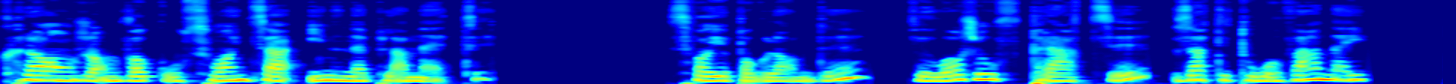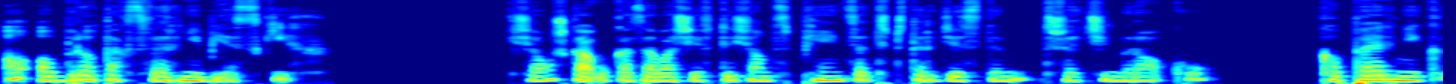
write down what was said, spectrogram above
krążą wokół Słońca inne planety. Swoje poglądy wyłożył w pracy zatytułowanej O obrotach sfer niebieskich. Książka ukazała się w 1543 roku. Kopernik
